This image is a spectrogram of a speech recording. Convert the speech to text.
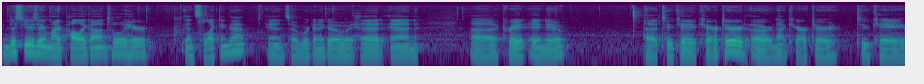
I'm just using my polygon tool here and selecting that. And so we're going to go ahead and uh, create a new uh, 2K character, or not character, 2K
